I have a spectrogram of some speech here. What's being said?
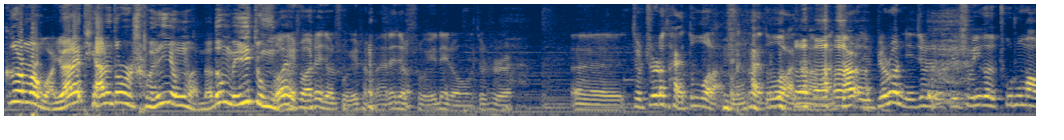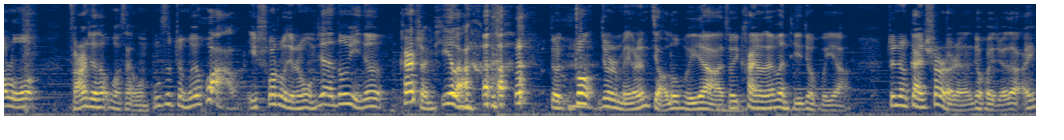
哥们儿，我原来填的都是纯英文的，都没中文。所以说这就属于什么呀？这就属于那种就是。呃，就知道太多了，懂得太多了，你知道吗？假如比如说你就是你属于一个初出茅庐，反而觉得哇塞，我们公司正规化了，一说出去的时候，我们现在都已经开始审批了，就装就是每个人角度不一样，所以看出来问题就不一样。真正干事儿的人就会觉得，哎，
